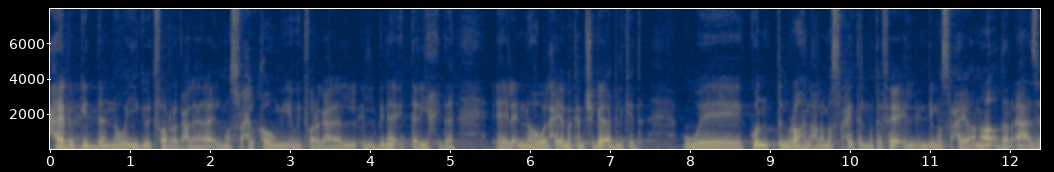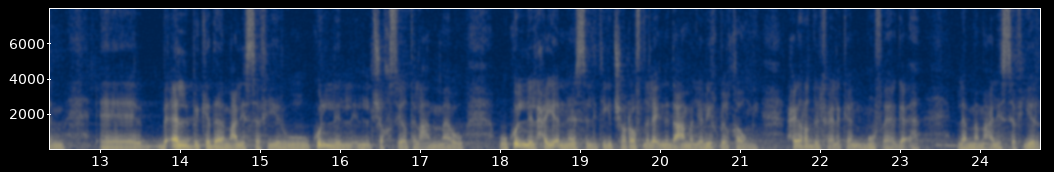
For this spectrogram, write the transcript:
حابب جدا إن هو يجي ويتفرج على المسرح القومي ويتفرج على البناء التاريخي ده آه، لأنه هو الحقيقة ما كانش جاء قبل كده. وكنت مراهن على مسرحية المتفائل إن دي مسرحية أنا أقدر أعزم آه، بقلب كده معالي السفير وكل ال- الشخصيات العامة وكل الحقيقة الناس اللي تيجي تشرفنا لأن ده عمل يليق بالقومي. الحقيقة رد الفعل كان مفاجأة. لما معالي السفير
